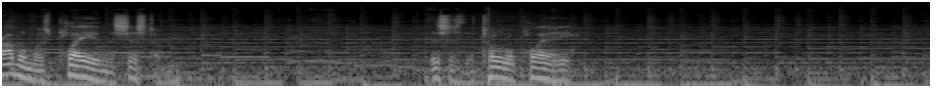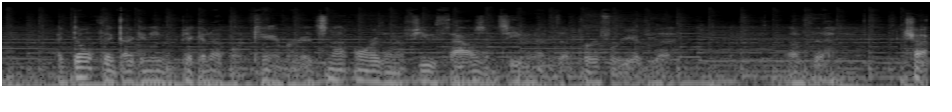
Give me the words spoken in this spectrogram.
Problem was play in the system. This is the total play. I don't think I can even pick it up on camera. It's not more than a few thousandths even at the periphery of the of the chuck.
